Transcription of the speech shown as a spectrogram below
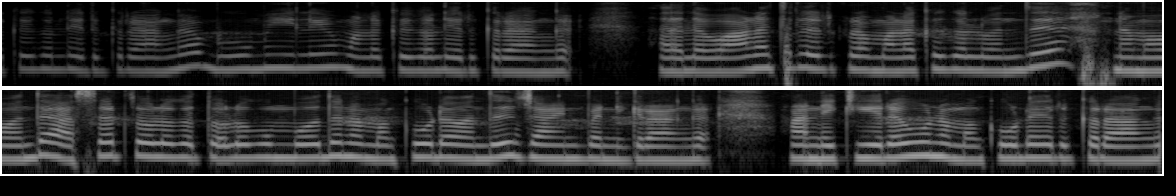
மலக்குகள் இருக்கிறாங்க. பூமியிலையும் மலக்குகள் இருக்கிறாங்க. அதில் வானத்தில் இருக்கிற மலக்குகள் வந்து நம்ம வந்து அசர் தொழுகை தொழுகும்போது நம்ம கூட வந்து ஜாயின் பண்ணிக்கிறாங்க. அன்றைக்கி இரவு நம்ம கூட இருக்கிறாங்க.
